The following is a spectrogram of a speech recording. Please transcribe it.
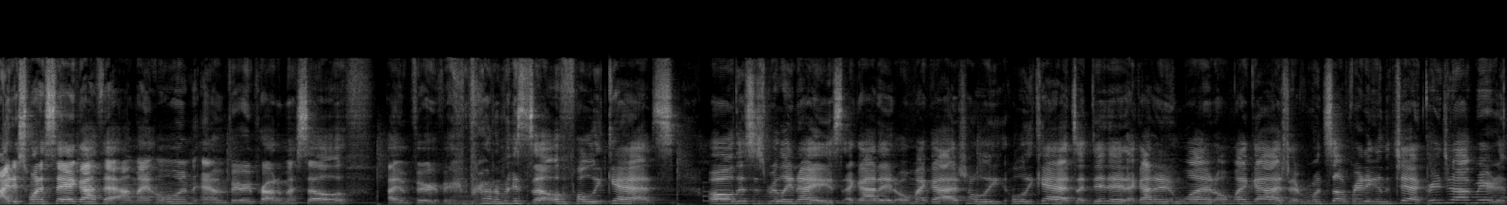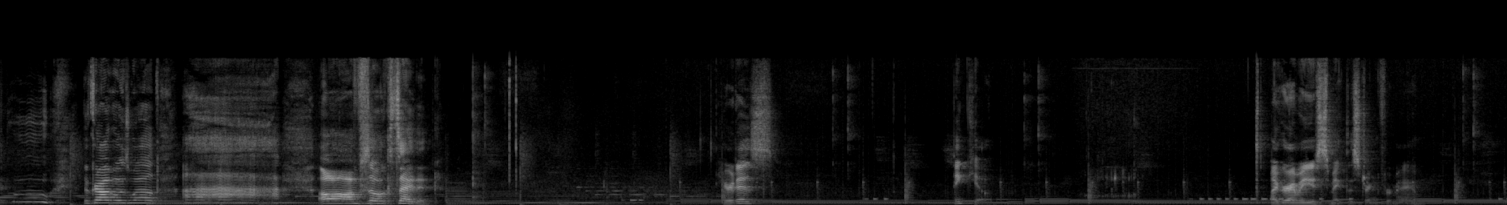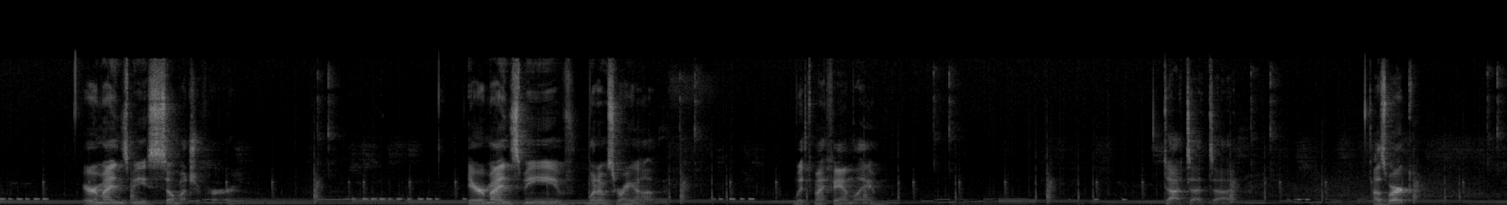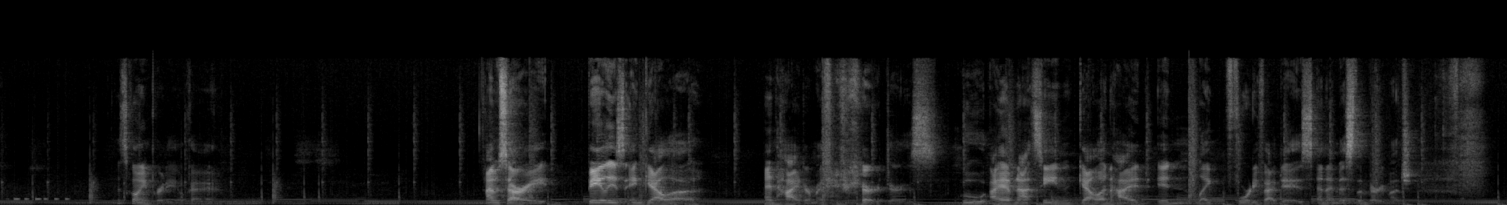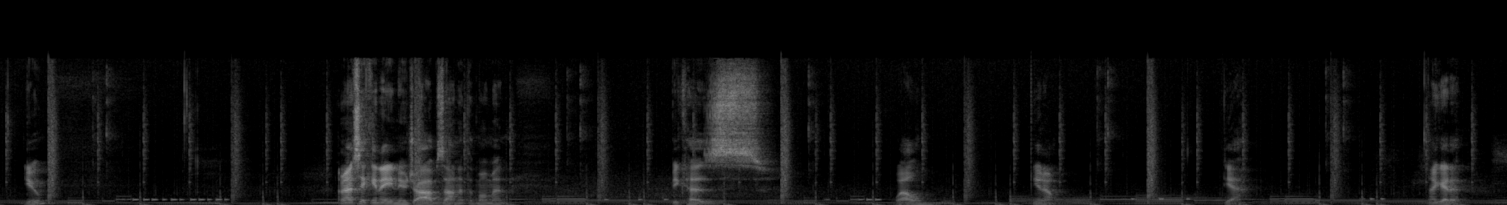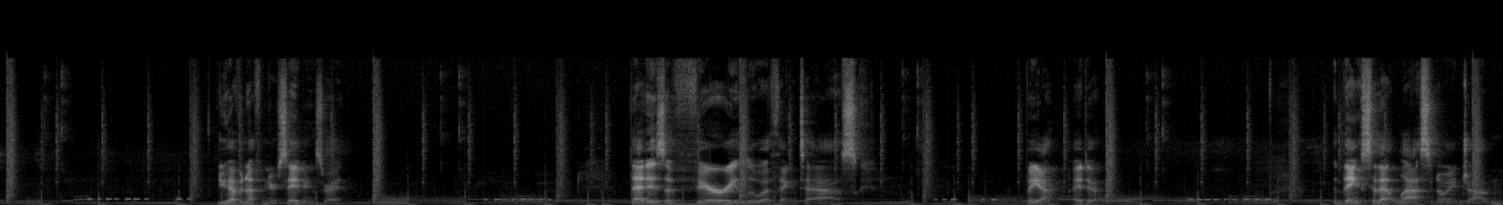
I just want to say I got that on my own and I'm very proud of myself. I am very, very proud of myself. Holy cats. Oh, this is really nice. I got it. Oh my gosh. Holy holy cats. I did it. I got it in one. Oh my gosh. Everyone's celebrating in the chat. Great job, Meredith. Woo. The crowd goes wild. Ah. Oh, I'm so excited. Here it is. Thank you. My grandma used to make this drink for me. It reminds me so much of her. It reminds me of when I was growing up with my family. Dot, dot, dot. How's work? It's going pretty okay. I'm sorry. Baileys and Gala and Hyde are my favorite characters. Who I have not seen Gala and Hyde in like 45 days, and I miss them very much. You? I'm not taking any new jobs on at the moment. Because, well, you know. Yeah. I get it. You have enough in your savings, right? That is a very Lua thing to ask. But yeah, I do. Thanks to that last annoying job.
